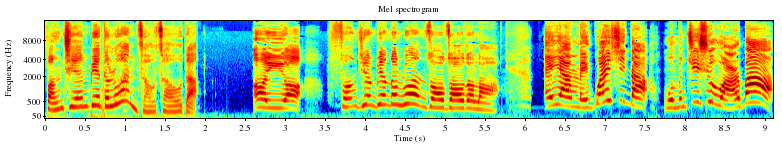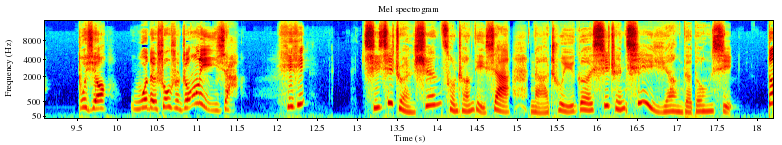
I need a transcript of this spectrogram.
房间变得乱糟糟的。哎呀，房间变得乱糟糟的了。哎呀，没关系的，我们继续玩吧。不行，我得收拾整理一下。嘿嘿，琪琪转身从床底下拿出一个吸尘器一样的东西。噔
